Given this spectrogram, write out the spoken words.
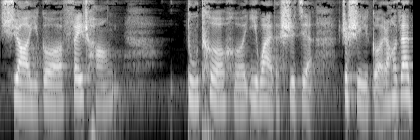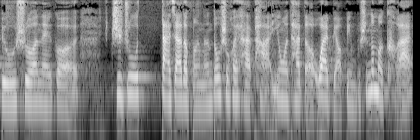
需要一个非常独特和意外的事件，这是一个。然后再比如说那个蜘蛛。大家的本能都是会害怕，因为它的外表并不是那么可爱。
